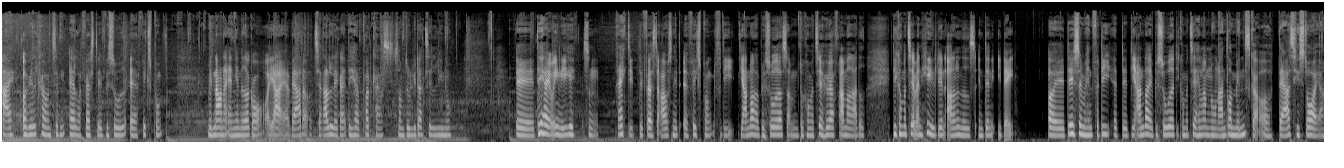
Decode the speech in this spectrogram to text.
Hej og velkommen til den allerførste episode af Fixpunkt. Mit navn er Anja Nedergaard, og jeg er værter og tilrettelægger af det her podcast, som du lytter til lige nu. Øh, det her er jo egentlig ikke sådan rigtigt det første afsnit af Fixpunkt, fordi de andre episoder, som du kommer til at høre fremadrettet, de kommer til at være en helt den anderledes end den i dag. Og øh, det er simpelthen fordi, at øh, de andre episoder, de kommer til at handle om nogle andre mennesker og deres historier.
